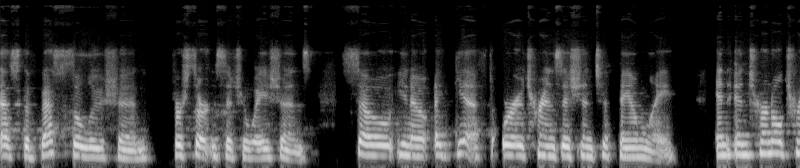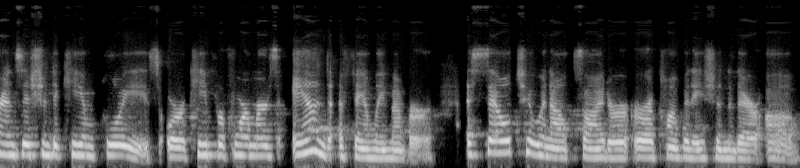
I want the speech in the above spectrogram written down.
as the best solution for certain situations. So, you know, a gift or a transition to family, an internal transition to key employees or key performers and a family member, a sale to an outsider or a combination thereof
